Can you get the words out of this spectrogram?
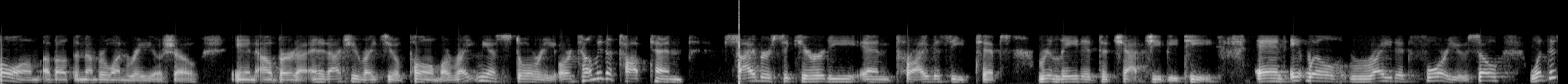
poem about the number one radio show in Alberta, and it actually writes you a poem, or write me a story, or tell me the top 10 cybersecurity and privacy tips related to ChatGPT, and it will write it for you. So, what this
